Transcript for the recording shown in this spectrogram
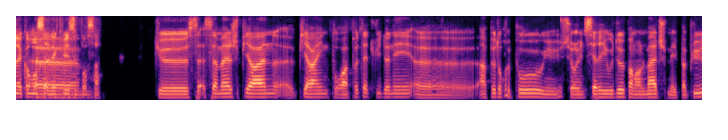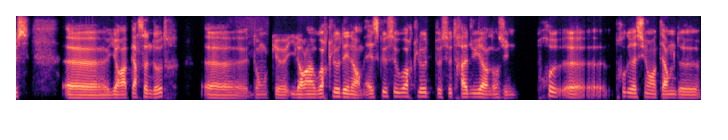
On a commencé avec lui, c'est pour ça. Que Samaj Piran, Pirine pourra peut-être lui donner un peu de repos sur une série ou deux pendant le match, mais pas plus. Il y aura personne d'autre. Euh, donc, euh, il aura un workload énorme. Est-ce que ce workload peut se traduire dans une euh, progression en termes de,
